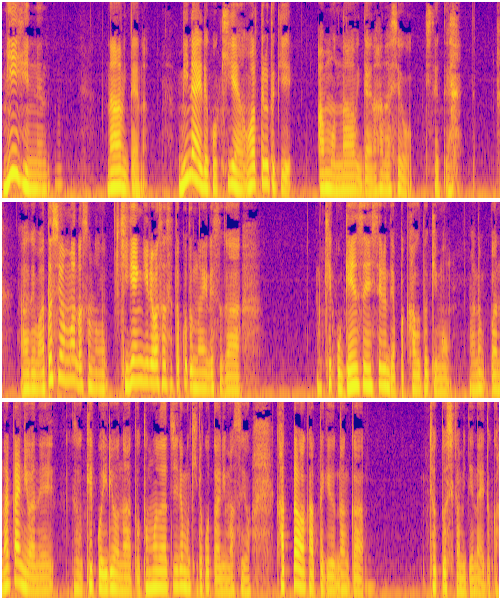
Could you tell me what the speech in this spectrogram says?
見えひんねんな、みたいな。見ないでこう期限終わってる時あんもんな、みたいな話をしてて。あ、でも私はまだその、期限切れはさせたことないですが、結構厳選してるんで、やっぱ買う時も。まあ、やっぱ中にはねそう、結構いるよなと友達でも聞いたことありますよ。買ったは買ったけど、なんか、ちょっとしか見てないとか。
